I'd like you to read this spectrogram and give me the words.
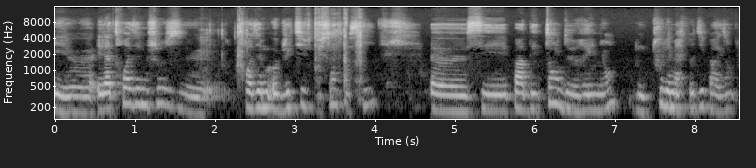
Et, euh, et la troisième chose, euh, troisième objectif du centre aussi, euh, c'est par des temps de réunion. Donc tous les mercredis, par exemple,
